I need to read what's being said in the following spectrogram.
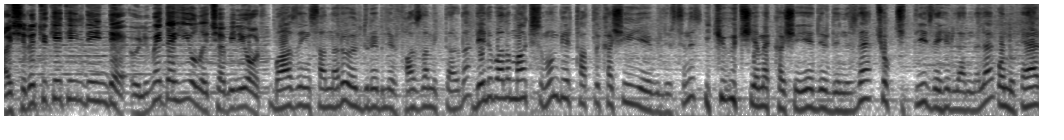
Aşırı tüketildiğinde ölüme dahi yol açabiliyor. Bazı insanları öldürebilir fazla miktarda. Deli balı maksimum bir tatlı kaşığı yiyebilirsiniz. 2-3 yemek kaşığı yedirdiğinizde çok ciddi zehirlenmeler olur. Eğer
